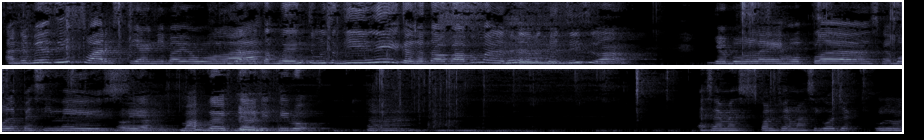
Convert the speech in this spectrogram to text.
Ada beasiswa Ristiani Ya Bayowola. otak gue yang cuma segini, kagak tahu apa-apa mana bisa dapat beasiswa. Gak boleh hopeless, gak boleh pesimis. Oh iya, maaf guys, jangan ditiru. SMS konfirmasi Gojek. Belum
